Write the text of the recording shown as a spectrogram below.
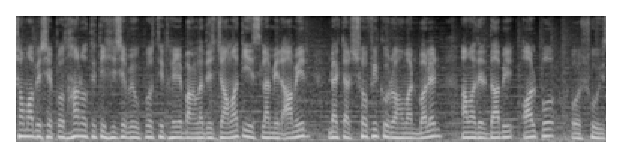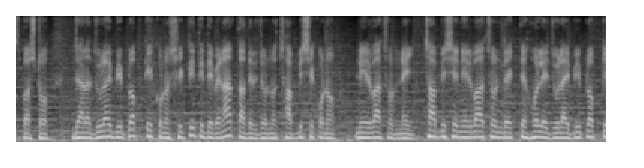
সমাবেশে প্রধান অতিথি হিসেবে উপস্থিত হয়ে বাংলাদেশ জামাতি ইসলামীর আমির ডাক্তার শফিকুর রহমান বলেন, আমাদের দাবি অল্প ও সুস্পষ্ট। যারা জুলাই বিপ্লবকে কোনো স্বীকৃতি দেবে না, তাদের জন্য ছাব্বিশে কোনো নির্বাচন নেই। ছাব্বিশে নির্বাচন দেখতে হলে জুলাই বিপ্লবকে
